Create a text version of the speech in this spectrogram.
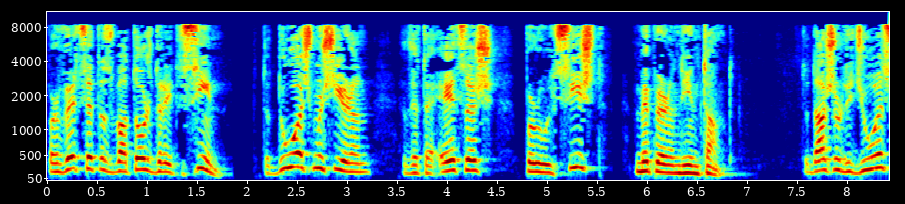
përveçse të zbatosh drejtësinë, të duash mëshirën dhe të ecësh përulësisht me Perëndinë tënd. Të dashur dëgjues,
